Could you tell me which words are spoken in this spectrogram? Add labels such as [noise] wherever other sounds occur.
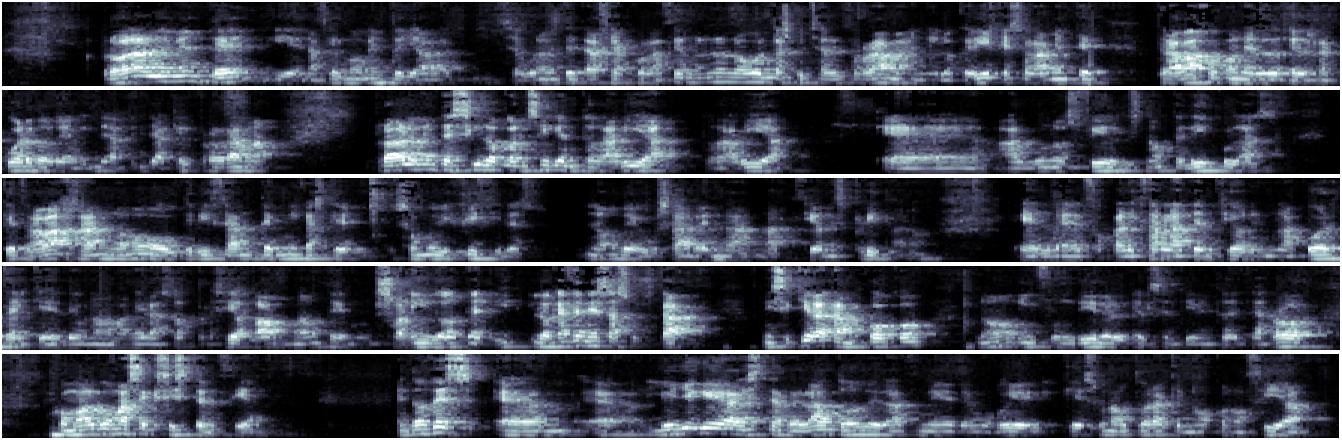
Probablemente, y en aquel momento ya seguramente traje a colación, no, no, no he vuelto a escuchar el programa ni lo que dije, solamente trabajo con el, recuerdo de, aquel programa. Probablemente sí lo consiguen todavía, todavía, eh, algunos films, ¿no? Películas que trabajan, ¿no? O utilizan técnicas que son muy difíciles, ¿no? De usar en la narración escrita, ¿no? El, focalizar la atención en una puerta y que de una manera sorpresiva. ¿no? De un sonido, lo que hacen es asustar. Ni siquiera tampoco, ¿no? Infundir el sentimiento de terror como algo más existencial. Entonces, eh, eh, yo llegué a este relato de Daphne de Maurier, que es una autora que no conocía,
